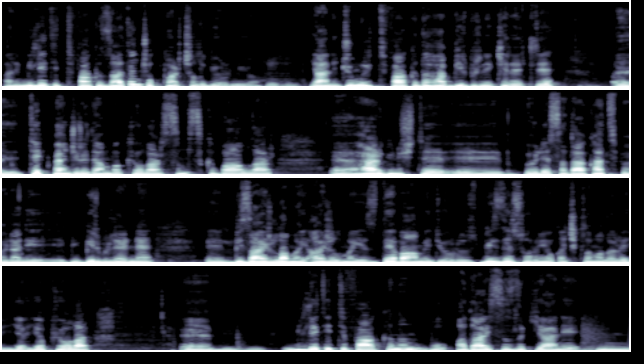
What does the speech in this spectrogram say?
hani Millet İttifakı zaten çok parçalı görünüyor. Yani Cumhur İttifakı daha birbirine kenetli. E, tek pencereden bakıyorlar, sımsıkı bağlılar. E, her gün işte e, böyle sadakat böyle hani birbirlerine e, biz ayrılamay ayrılmayız, devam ediyoruz. Bizde sorun yok açıklamaları ya- yapıyorlar. E, Millet İttifakı'nın bu adaysızlık yani m,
